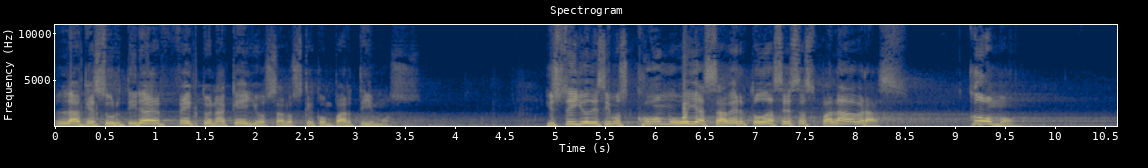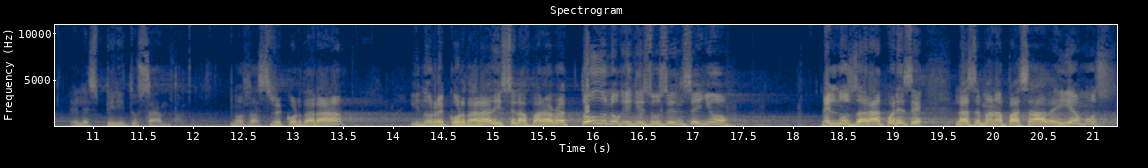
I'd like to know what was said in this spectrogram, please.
la que surtirá efecto en aquellos a los que compartimos. Y usted y yo decimos, ¿cómo voy a saber todas esas palabras? ¿Cómo? El Espíritu Santo nos las recordará y nos recordará, dice la palabra, todo lo que Jesús enseñó. Él nos dará, acuérdese, la semana pasada veíamos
